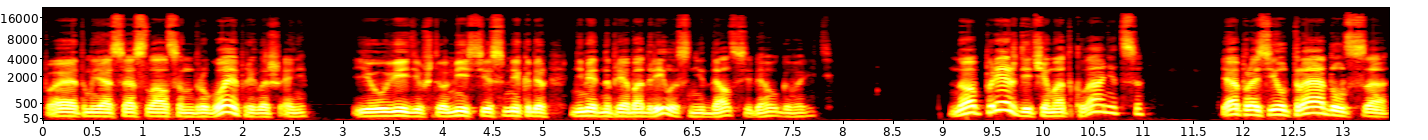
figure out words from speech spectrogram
Поэтому я сослался на другое приглашение и, увидев, что миссис Микобер немедленно приободрилась, не дал себя уговорить. Но прежде чем откланяться, я просил Трэддлса,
